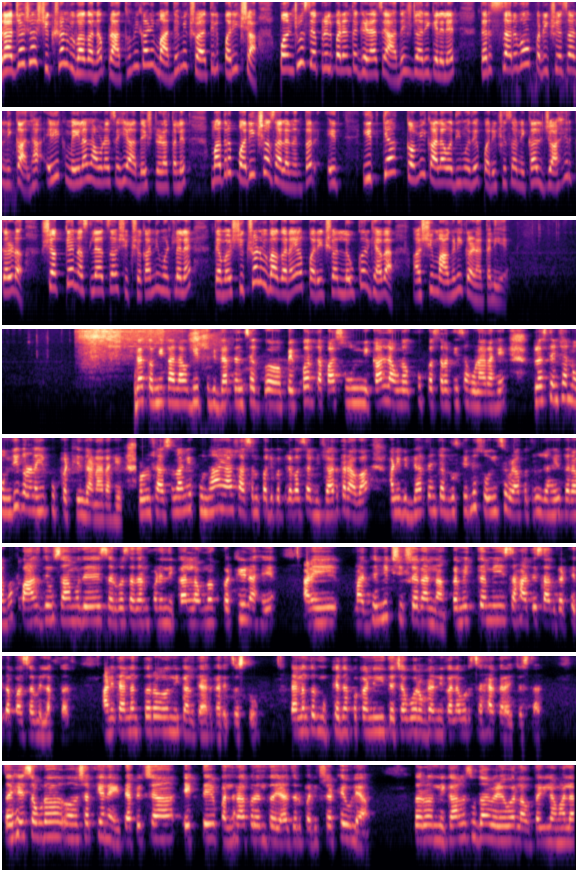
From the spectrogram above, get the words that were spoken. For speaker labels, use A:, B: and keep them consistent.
A: राज्याच्या शिक्षण विभागानं प्राथमिक आणि माध्यमिक शाळेतील परीक्षा पंचवीस एप्रिलपर्यंत घेण्याचे आदेश जारी केलेले आहेत. तर सर्व परीक्षेचा निकाल हा एक मेला लावण्याचेही आदेश देण्यात आलेत. मात्र परीक्षा झाल्यानंतर इत- इतक्या कमी कालावधीमध्ये परीक्षेचा निकाल जाहीर करणं शक्य नसल्याचं शिक्षकांनी म्हटलेलं आहे. त्यामुळे शिक्षण विभागानं या परीक्षा लवकर घ्याव्या अशी मागणी करण्यात आली आहे.
B: कमी कालावधीत विद्यार्थ्यांचे पेपर तपासून निकाल लावणं खूप कसरतीचं होणार आहे. प्लस त्यांच्या नोंदी करणं ही खूप कठीण जाणार आहे. म्हणून शासनाने पुन्हा या शासन परिपत्रकाचा विचार करावा आणि विद्यार्थ्यांच्या दृष्टीने सोयीचं वेळापत्रक जाहीर करावं.
C: पाच दिवसामध्ये सर्वसाधारणपणे निकाल लावणं कठीण आहे आणि माध्यमिक शिक्षकांना कमीत कमी सहा ते सात गठ्ठे तपासावे लागतात आणि त्यानंतर निकाल तयार करायचा असतो. त्यानंतर मुख्याध्यापकांनी त्याच्यावर एवढ्या निकालावर सह्या करायच्या असतात. तर हे सगळं शक्य नाही. त्यापेक्षा एक ते पंधरा पर्यंत या जर परीक्षा ठेवल्या तर निकाल सुद्धा वेळेवर लावता येईल आम्हाला.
